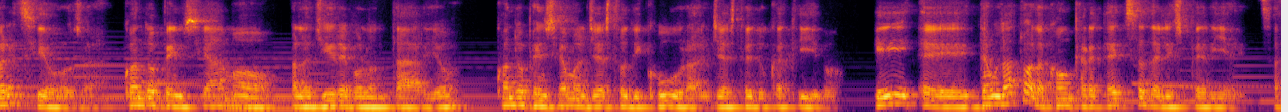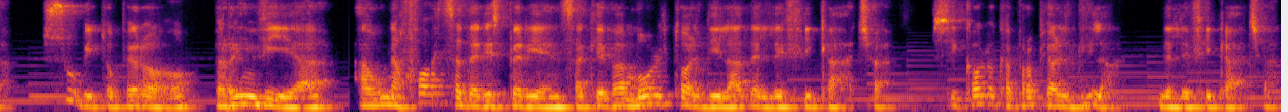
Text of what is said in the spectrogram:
preziosa. Quando pensiamo all'agire volontario, quando pensiamo al gesto di cura, al gesto educativo, e eh, da un lato alla concretezza dell'esperienza, subito però rinvia a una forza dell'esperienza che va molto al di là dell'efficacia, si colloca proprio al di là dell'efficacia.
